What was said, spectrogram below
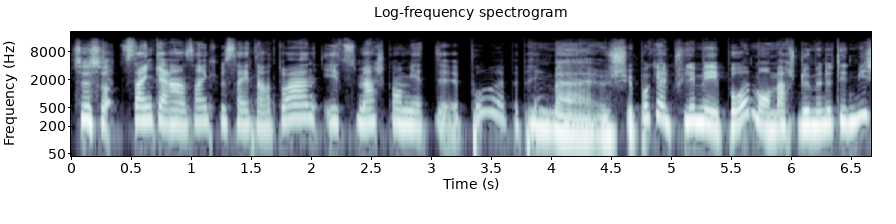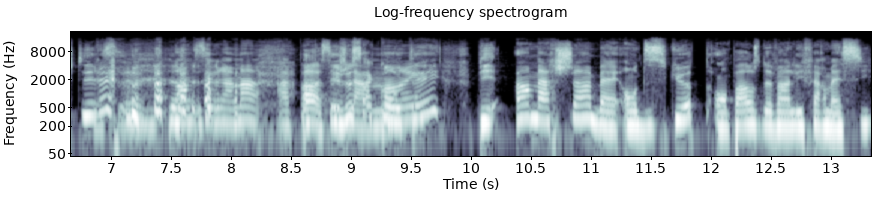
C'est ça. 545 rue Saint-Antoine, et tu marches combien de pas à peu près? Ben, je sais pas calculer mes pas, mais on marche deux minutes et demie, je dirais. Ça. Donc, c'est vraiment à Ah, c'est juste à main. côté. Puis en marchant, ben on discute, on passe devant les pharmacies,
